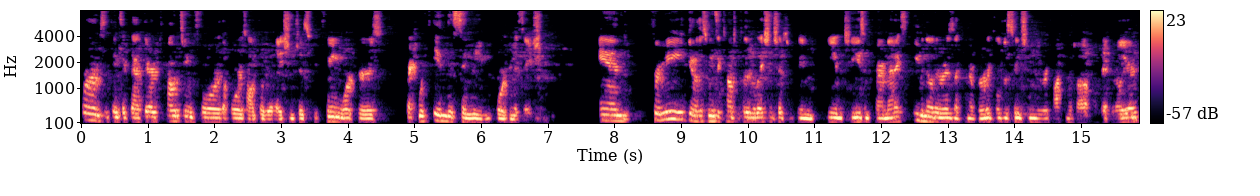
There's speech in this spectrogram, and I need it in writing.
firms and things like that, they're accounting for the horizontal relationships between workers right, within the same organization. And for me, you know, this means accounting for the relationships between EMTs and paramedics, even though there is a kind of vertical distinction we were talking about a bit earlier.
